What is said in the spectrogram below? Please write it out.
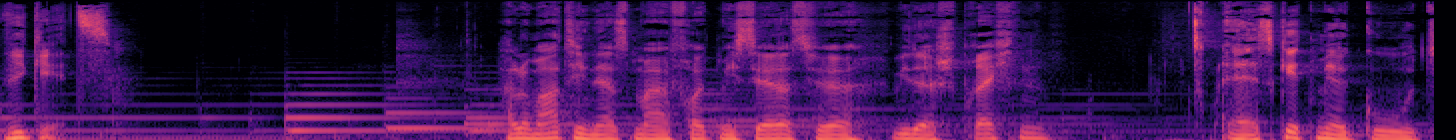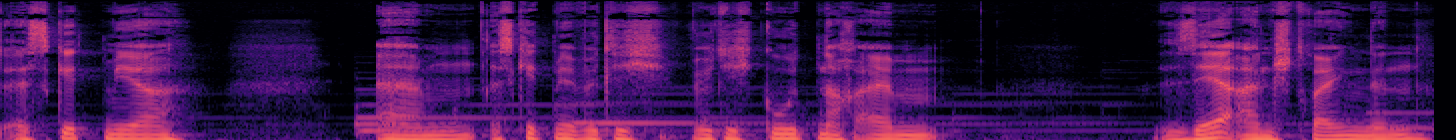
Wie geht's? Hallo Martin, erstmal freut mich sehr, dass wir wieder sprechen. Äh, es geht mir gut. Es geht mir, ähm, es geht mir wirklich, wirklich gut nach einem sehr anstrengenden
